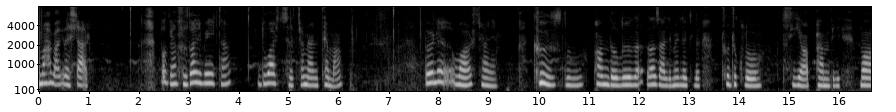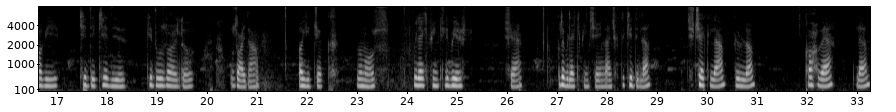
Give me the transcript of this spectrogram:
Merhaba arkadaşlar. Bugün sizlerle birlikte duvar seçeceğim yani tema. Böyle var yani kızlı, pandalı, lazerli, melekli, çocuklu, siyah, pembe, mavi, kedi, kedi, kedi uzaylı, uzayda, ayıcık, Yunus, Blackpink'li bir şey. Bu da Blackpink şeyinden çıktı kediyle çiçekle, gülle, kahveyle.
